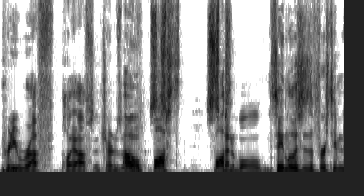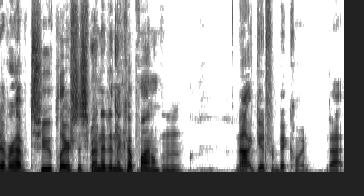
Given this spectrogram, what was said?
pretty rough playoffs in terms of Oh, sus- Boston- suspendable? St. Louis is the first team to ever have two players suspended in the Cup final. Mm. Not good for Bitcoin. That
